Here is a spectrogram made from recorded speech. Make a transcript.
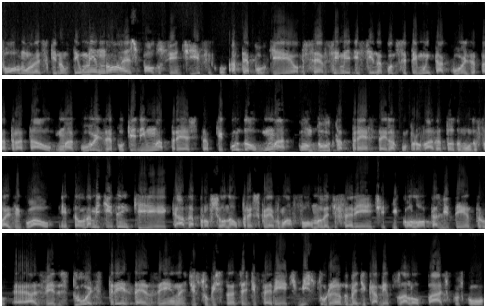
fórmulas que não têm o menor respaldo científico, até porque, observe-se, em medicina, quando se tem muita coisa para tratar alguma coisa, é porque nenhuma presta. Porque quando alguma conduta presta ela é comprovada, todo mundo faz igual. Então, na medida em que cada profissional prescreve uma fórmula diferente e coloca ali dentro, é, às vezes, duas, três dezenas de substâncias diferentes, misturando medicamentos alopáticos com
